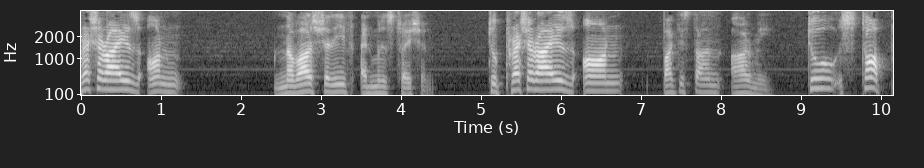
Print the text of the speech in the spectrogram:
pressurize on Nawaz Sharif administration, to pressurize on Pakistan Army to stop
